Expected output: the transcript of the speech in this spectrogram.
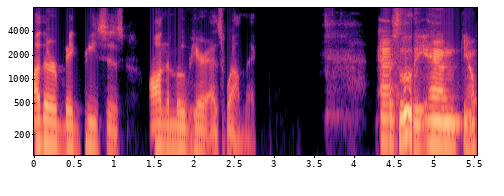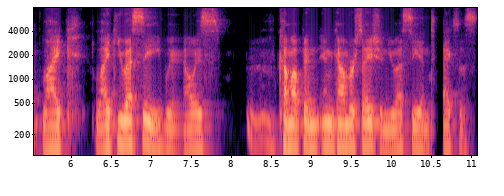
other big pieces on the move here as well, Nick. Absolutely, and you know, like like USC, we always come up in in conversation. USC and Texas.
